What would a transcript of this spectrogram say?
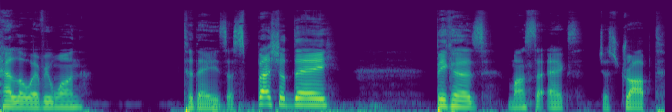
Hello, everyone. Today is a special day because Monsta X just dropped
